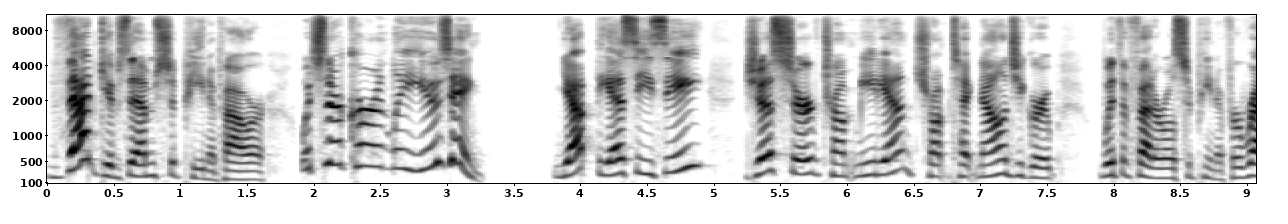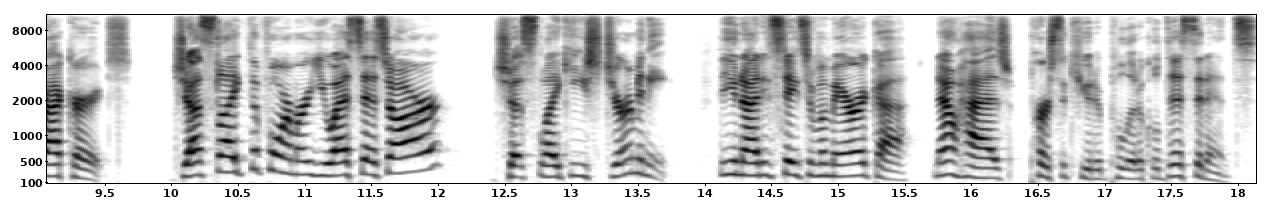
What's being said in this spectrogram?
That gives them subpoena power, which they're currently using. Yep, the SEC just served Trump Media and Trump Technology Group with a federal subpoena for records. Just like the former USSR, just like East Germany. The United States of America now has persecuted political dissidents.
